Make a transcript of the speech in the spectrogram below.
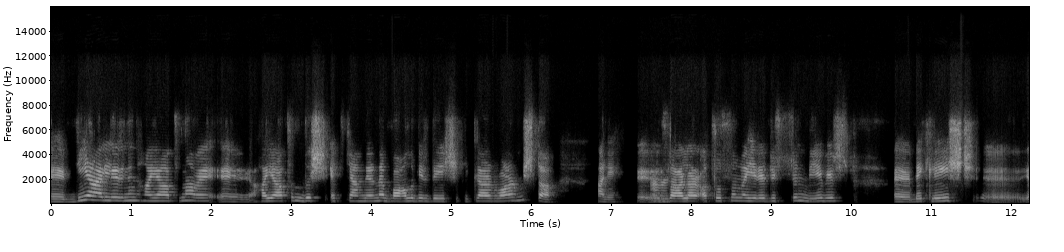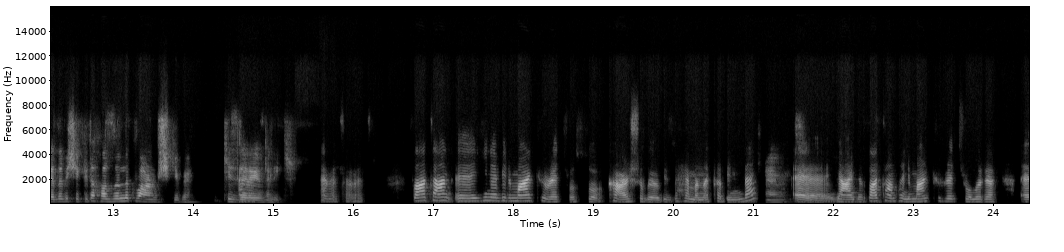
e, diğerlerinin hayatına ve e, hayatın dış etkenlerine bağlı bir değişiklikler varmış da hani evet. zarlar atılsın ve yere düşsün diye bir bekleyiş ya da bir şekilde hazırlık varmış gibi ikizlere evet. yönelik. Evet evet. Zaten e, yine bir Merkür Retrosu karşılıyor bizi hemen akabinde. Evet. E, yani zaten hani Merkür Retroları e,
